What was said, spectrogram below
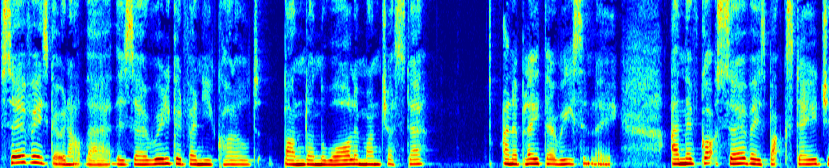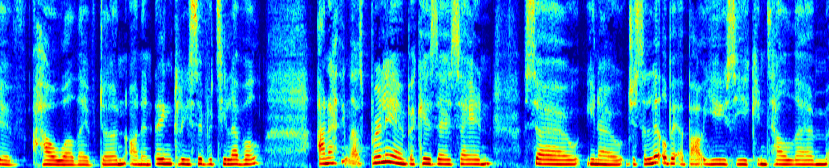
surveys going out there. There's a really good venue called Band on the Wall in Manchester and I played there recently. And they've got surveys backstage of how well they've done on an inclusivity level. And I think that's brilliant because they're saying, so, you know, just a little bit about you so you can tell them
